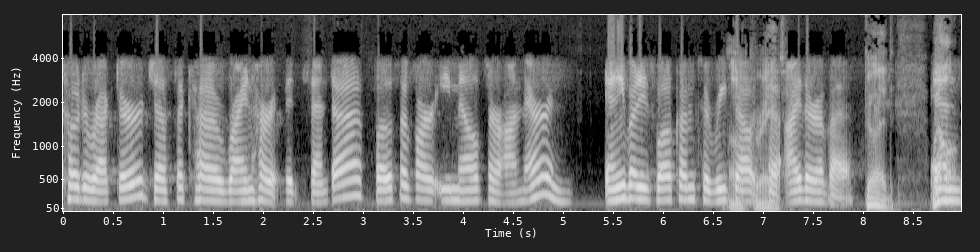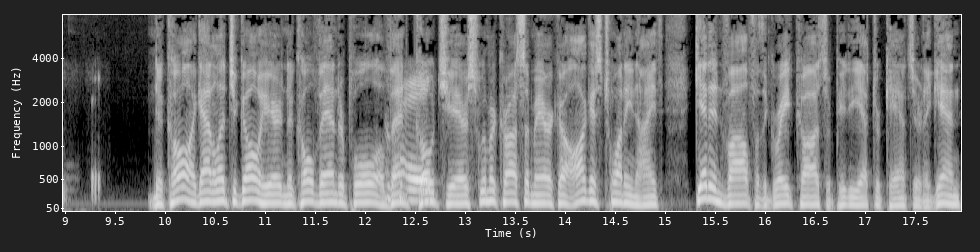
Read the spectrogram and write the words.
co director, Jessica Reinhardt Vincenda. Both of our emails are on there, and anybody's welcome to reach Oh, out great. to either of us. Good. Well, and Nicole, I got to let you go here. Nicole Vanderpool, event Okay. co-chair, Swim Across America, August 29th. Get involved for the great cause for pediatric cancer. And again,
